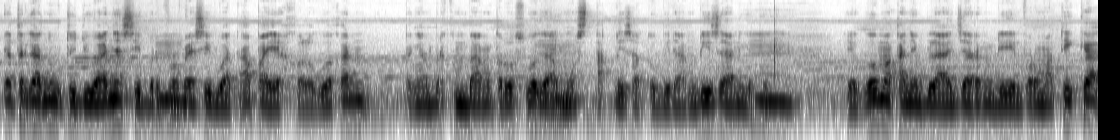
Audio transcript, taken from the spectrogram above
ya tergantung tujuannya sih berprofesi Hmm. buat apa ya kalau gue kan pengen berkembang terus gue gak mau stuck di satu bidang desain gitu Hmm. ya gue makanya belajar di informatika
